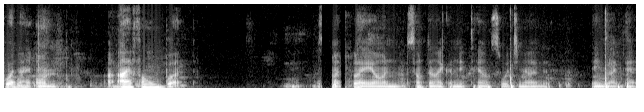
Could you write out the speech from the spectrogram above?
Fortnite on an iPhone, but someone play on something like a Nintendo Switch and other things like that.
